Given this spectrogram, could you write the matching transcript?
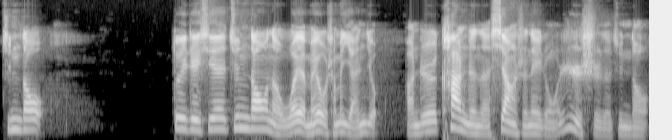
军刀。对这些军刀呢，我也没有什么研究，反正看着呢像是那种日式的军刀。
